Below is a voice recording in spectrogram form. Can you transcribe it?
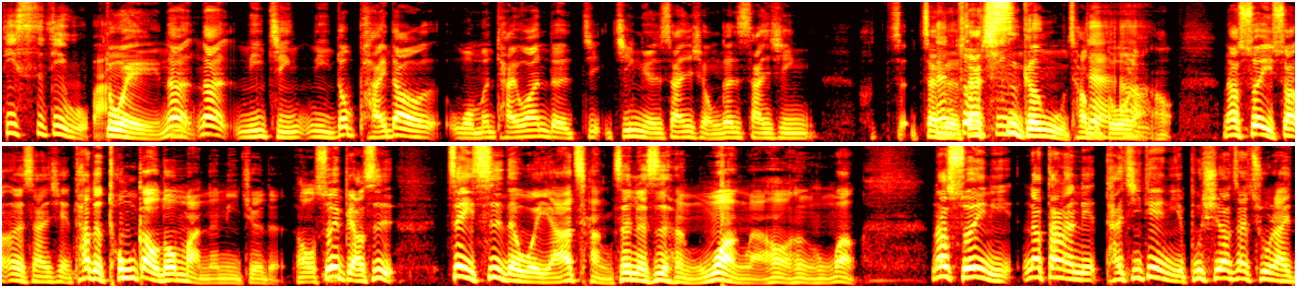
第四、第五吧。对，那那你仅你都排到我们台湾的晶晶圆三雄跟三星，这这个在四跟五差不多了哦。那所以算二三线，它的通告都满了，你觉得？哦，所以表示这次的尾牙厂真的是很旺了哈，很旺。那所以你那当然你台积电也不需要再出来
